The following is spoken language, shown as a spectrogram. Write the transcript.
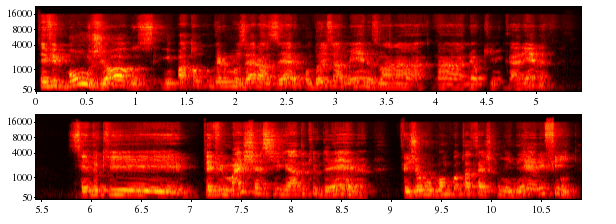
Teve bons jogos, empatou com o Grêmio 0 a 0 com dois a menos lá na, na Neoquímica Arena, sendo que teve mais chance de ganhar do que o Grêmio. Fez jogo bom contra o Atlético Mineiro, enfim.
